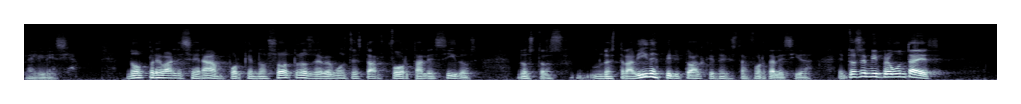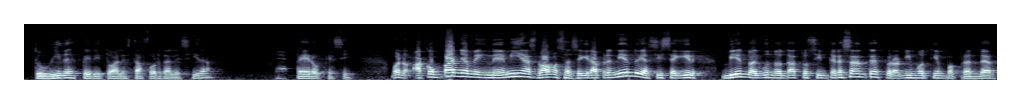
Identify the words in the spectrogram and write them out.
la iglesia. No prevalecerán porque nosotros debemos de estar fortalecidos. nuestra vida espiritual tiene que estar fortalecida. Entonces mi pregunta es, ¿tu vida espiritual está fortalecida? Espero que sí. Bueno, acompáñame en Nehemías, vamos a seguir aprendiendo y así seguir viendo algunos datos interesantes, pero al mismo tiempo aprender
